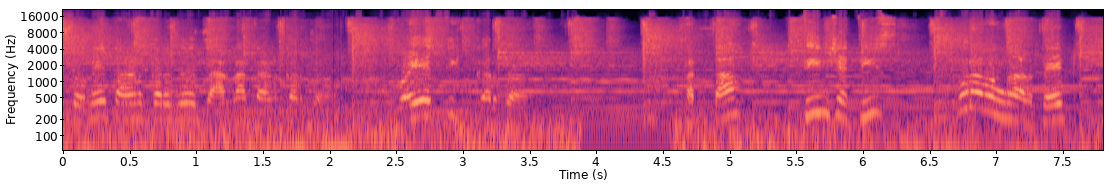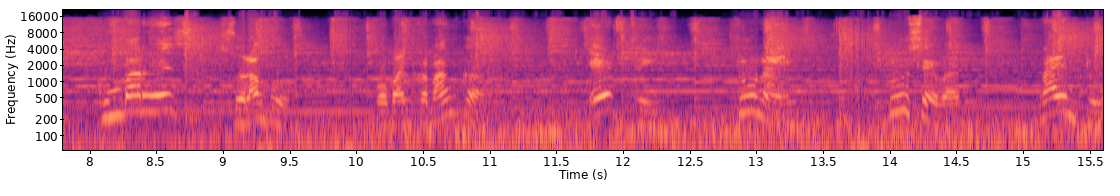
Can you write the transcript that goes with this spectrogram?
सोने तारण कर्ज जागा तारण कर्ज वैयक्तिक कर्ज. पत्ता तीनशे तीस पूर्वबंगाल पेठ कुंभारवेस सोलापूर. मोबाईल क्रमांक eight three two nine two seven nine two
